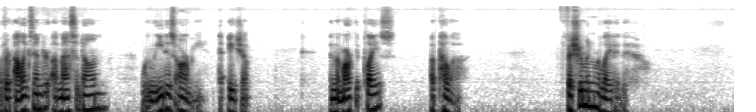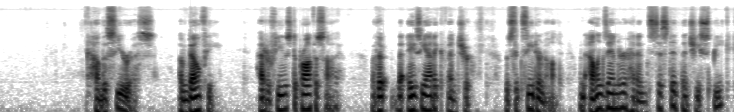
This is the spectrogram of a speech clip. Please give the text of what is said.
whether Alexander of Macedon would lead his army to Asia. In the marketplace of Pella, fishermen related how the seeress of Delphi had refused to prophesy whether the Asiatic venture would succeed or not. When Alexander had insisted that she speak,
